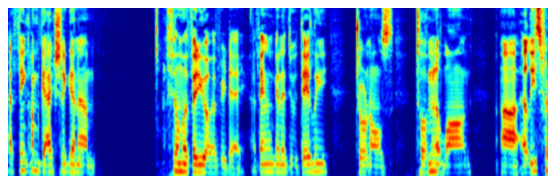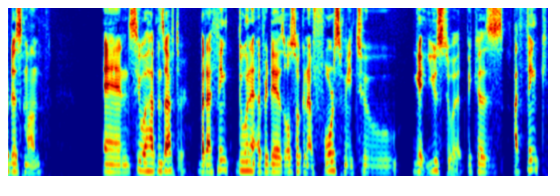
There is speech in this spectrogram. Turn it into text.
i think i'm actually gonna film a video every day. I think i'm gonna do daily journals 12 minute long uh, at least for this month and see what happens after. But I think doing it every day is also going to force me to get used to it because I think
